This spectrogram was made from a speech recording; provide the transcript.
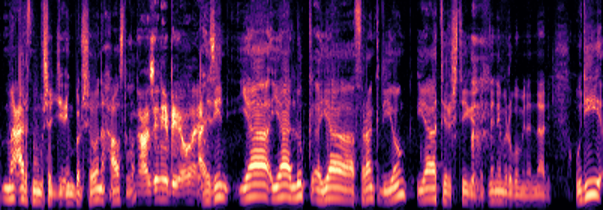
ما أعرف من مشجعين برشلونة حاصلة عايزين يبيعوه أيوة. عايزين يا يا لوك يا فرانك دي يونغ يا تيرشتيجن الاثنين يمرقوا من النادي ودي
